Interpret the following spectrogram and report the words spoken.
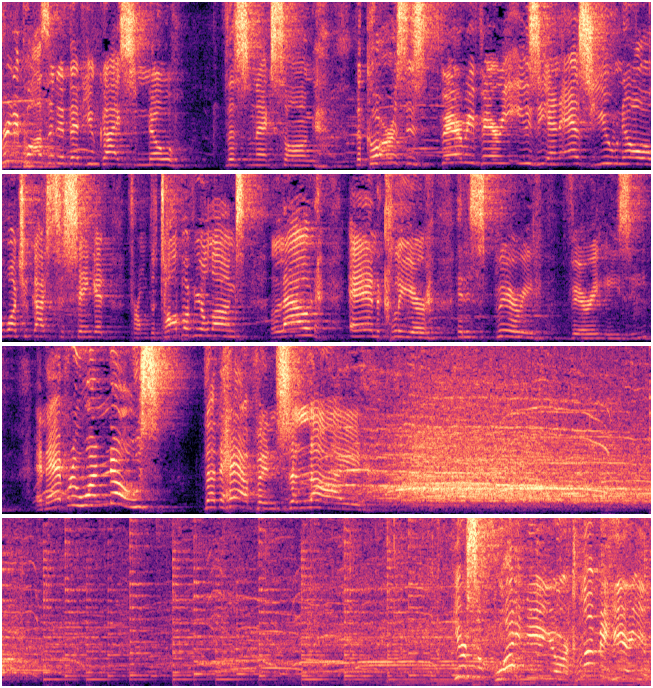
pretty positive that you guys know this next song. The chorus is very, very easy, and as you know, I want you guys to sing it from the top of your lungs, loud and clear. It is very, very easy. And everyone knows that heaven's a lie. You're so quiet, New York. Let me hear you.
